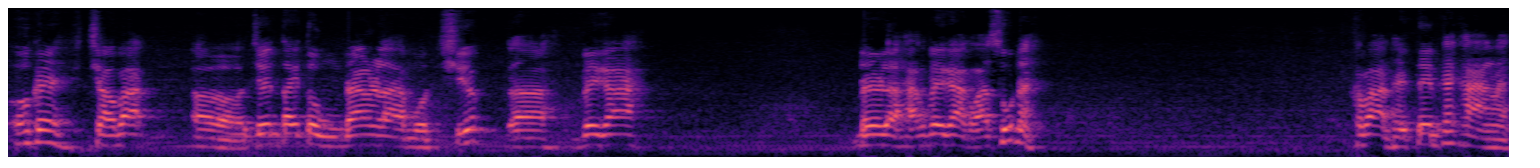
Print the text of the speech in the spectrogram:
Ok, chào bạn. Ở trên tay Tùng đang là một chiếc uh, Vega. Đây là hãng Vega của Asus này. Các bạn thấy tên khách hàng này.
